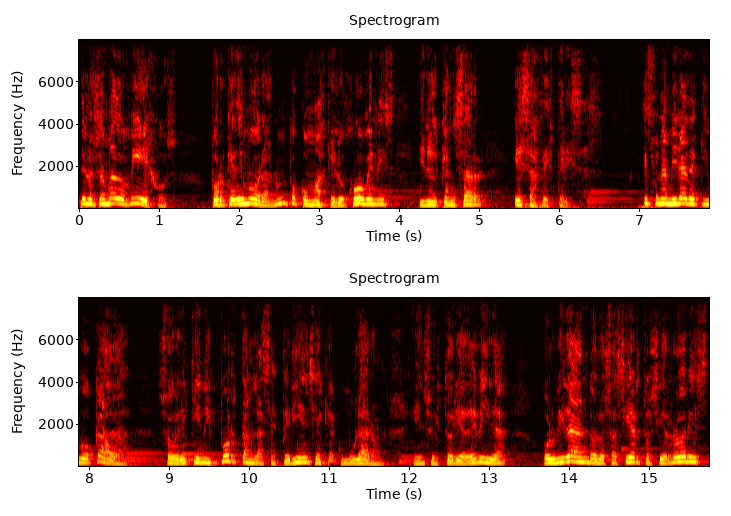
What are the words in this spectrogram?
de los llamados viejos, porque demoran un poco más que los jóvenes en alcanzar esas destrezas. Es una mirada equivocada sobre quienes portan las experiencias que acumularon en su historia de vida, olvidando los aciertos y errores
